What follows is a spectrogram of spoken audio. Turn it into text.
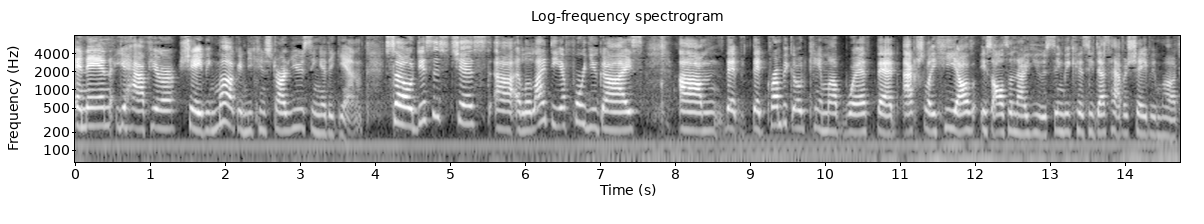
And then you have your shaving mug and you can start using it again. So this is just uh, a little idea for you guys um, that, that Grumpy Goat came up with that actually he is also now using because he does have a shaving mug.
